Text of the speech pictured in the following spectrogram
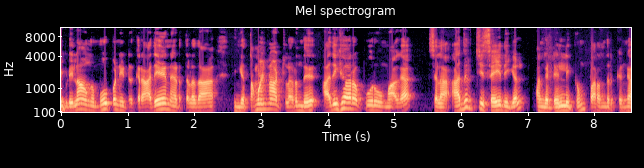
இப்படிலாம் அவங்க மூவ் பண்ணிட்டு இருக்கிற அதே நேரத்தில் தான் இங்கே தமிழ்நாட்டுல இருந்து அதிகாரப்பூர்வமாக சில அதிர்ச்சி செய்திகள் அங்க டெல்லிக்கும் பறந்திருக்குங்க.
